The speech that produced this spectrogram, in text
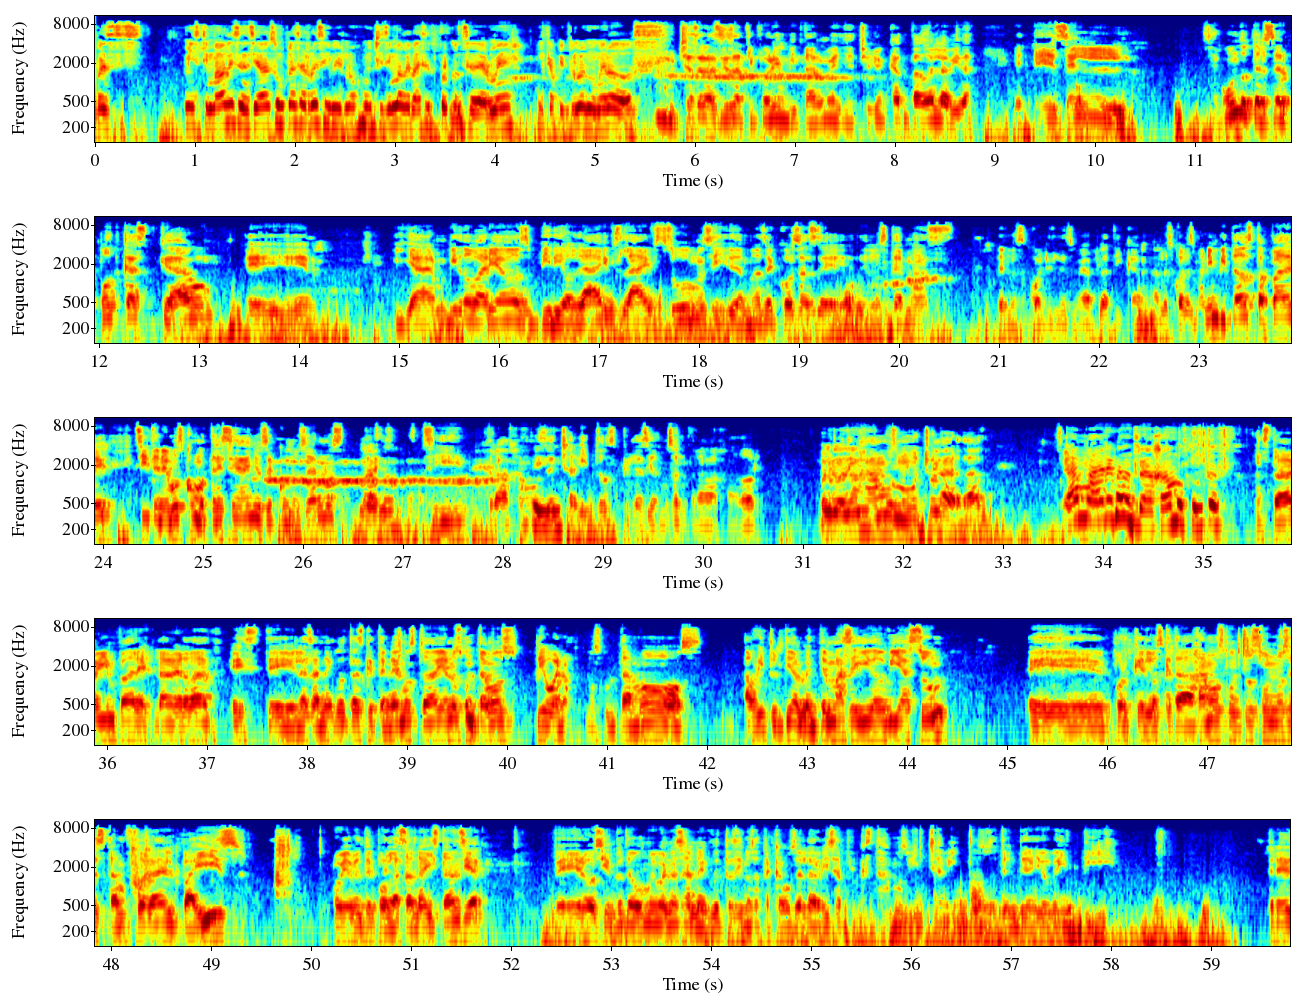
pues, mi estimado licenciado, es un placer recibirlo. Muchísimas gracias por concederme el capítulo número 2. Muchas gracias a ti por invitarme. De hecho, yo encantado de la vida. E, es el segundo, tercer podcast que hago. Eh, y ya han habido varios video lives, live zooms y demás de cosas de, de los temas de los cuales les voy a platicar, a los cuales me han invitado, está padre. Sí, tenemos como 13 años de conocernos. Sí, trabajamos de charitos que le hacíamos al trabajador. Pero trabajamos mucho, la verdad. Estaba padre cuando trabajábamos juntos. Estaba bien padre, la verdad. Este, las anécdotas que tenemos, todavía nos juntamos, digo, bueno, nos juntamos ahorita últimamente más seguido vía Zoom, eh, porque los que trabajamos juntos, unos están fuera del país, obviamente por la sana distancia, pero siempre tenemos muy buenas anécdotas y nos atacamos de la risa porque estábamos bien chavitos. tendría yo 23,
